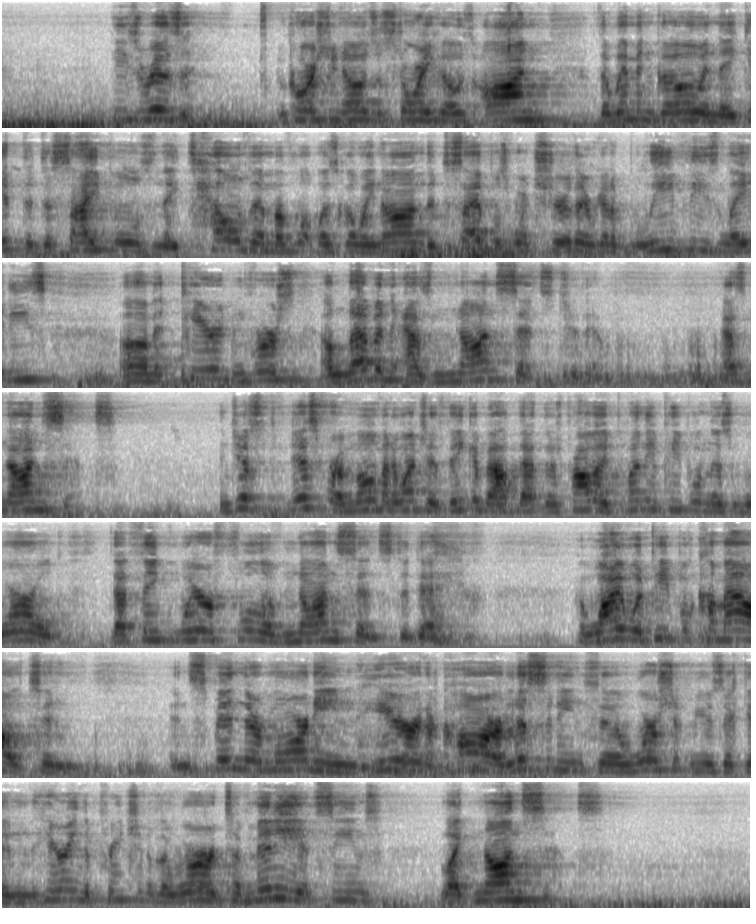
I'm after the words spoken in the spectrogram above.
He's risen. Of course, you know, as the story goes on, the women go and they get the disciples and they tell them of what was going on. The disciples weren't sure they were going to believe these ladies. Um, it appeared in verse 11 as nonsense to them. As nonsense. And just, just for a moment, I want you to think about that. There's probably plenty of people in this world that think we're full of nonsense today. Why would people come out and, and spend their morning here in a car listening to worship music and hearing the preaching of the word? To many, it seems like nonsense.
